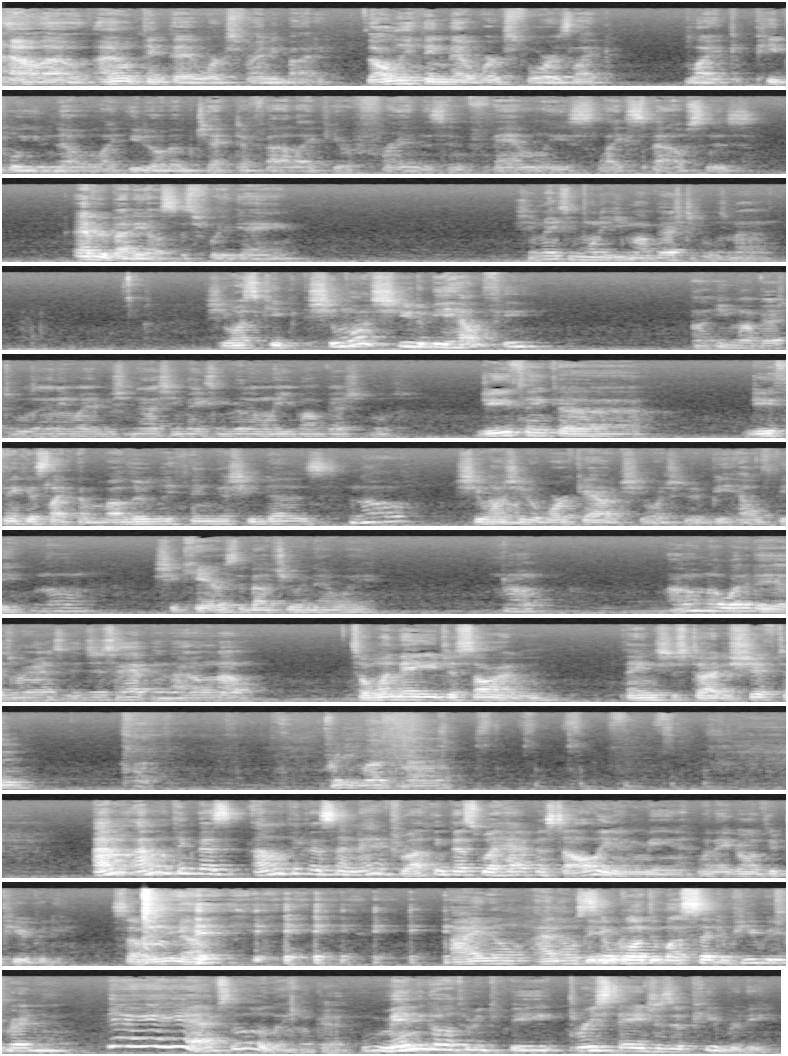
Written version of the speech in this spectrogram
I don't, I don't I don't think that works for anybody. The only thing that works for is like like people you know, like you don't objectify like your friends and families, like spouses. Everybody else is free game. She makes me want to eat my vegetables, man. She wants to keep. She wants you to be healthy. I eat my vegetables anyway, but she, now she makes me really want to eat my vegetables. Do you think? uh Do you think it's like the motherly thing that she does? No, She wants No. you to work out. She wants you to be healthy. no, She cares about you in that way. no. I don't know what it is, Rhance. It just happened. I don't know. So one day you just saw it and things just started shifting. Pretty much, man. I don't. I don't think that's. I don't think that's unnatural. I think that's what happens to all young men when they're going through puberty. So you know, I don't. I don't see. See, I'm going through my second puberty right now. yeah, yeah, yeah. Absolutely. Okay. Men go through three three stages of puberty.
